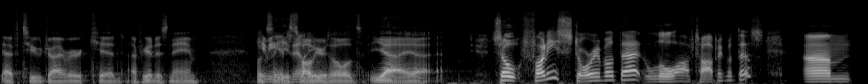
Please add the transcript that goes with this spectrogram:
F two driver kid. I forget his name. Looks Kimi like he's twelve years old. Yeah, yeah. So funny story about that. A little off topic with this. Um,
